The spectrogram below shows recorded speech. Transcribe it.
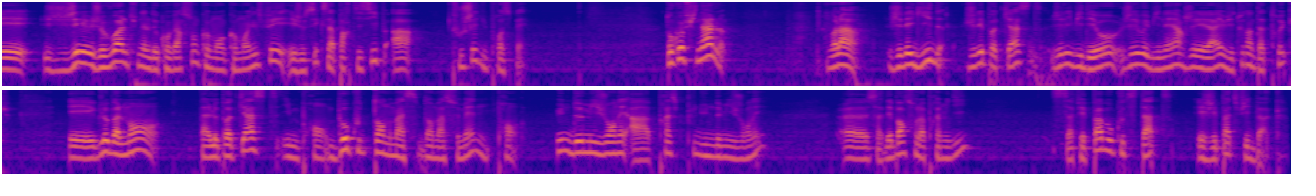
et je vois le tunnel de conversion, comment, comment il fait, et je sais que ça participe à toucher du prospect. Donc au final, voilà, j'ai les guides, j'ai les podcasts, j'ai les vidéos, j'ai les webinaires, j'ai les lives, j'ai tout un tas de trucs. Et globalement, bah, le podcast, il me prend beaucoup de temps dans ma semaine, il prend une demi-journée à presque plus d'une demi-journée. Euh, ça déborde sur l'après-midi. Ça fait pas beaucoup de stats et j'ai pas de feedback.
